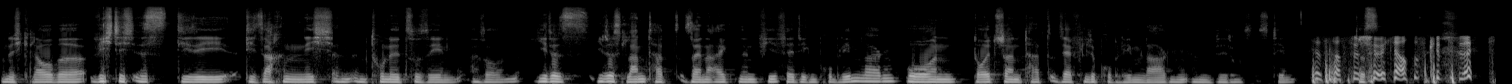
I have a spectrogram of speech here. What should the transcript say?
Und ich glaube, wichtig ist, die, die Sachen nicht im, im Tunnel zu sehen. Also jedes, jedes Land hat seine eigenen vielfältigen Problemlagen und Deutschland hat sehr viele Problemlagen im Bildungssystem. Das hast du das, schön ausgedrückt.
